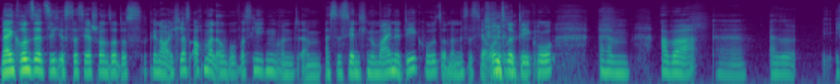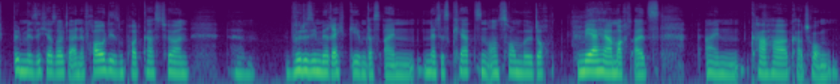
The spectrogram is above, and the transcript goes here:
nein, grundsätzlich ist das ja schon so, dass, genau, ich lasse auch mal irgendwo was liegen und ähm, es ist ja nicht nur meine Deko, sondern es ist ja unsere Deko. ähm, aber äh, also ich bin mir sicher, sollte eine Frau diesen Podcast hören, ähm, würde sie mir recht geben, dass ein nettes Kerzenensemble doch mehr hermacht als ein KH-Karton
